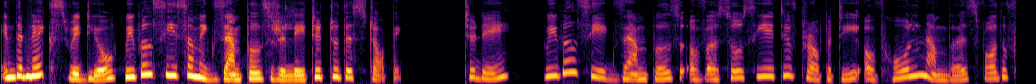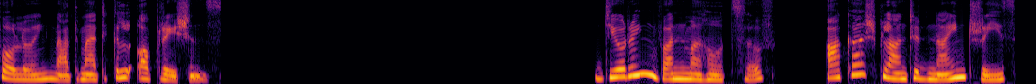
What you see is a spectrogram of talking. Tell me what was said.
In the next video, we will see some examples related to this topic. Today, we will see examples of associative property of whole numbers for the following mathematical operations. During Van Mahotsav, Akash planted nine trees,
